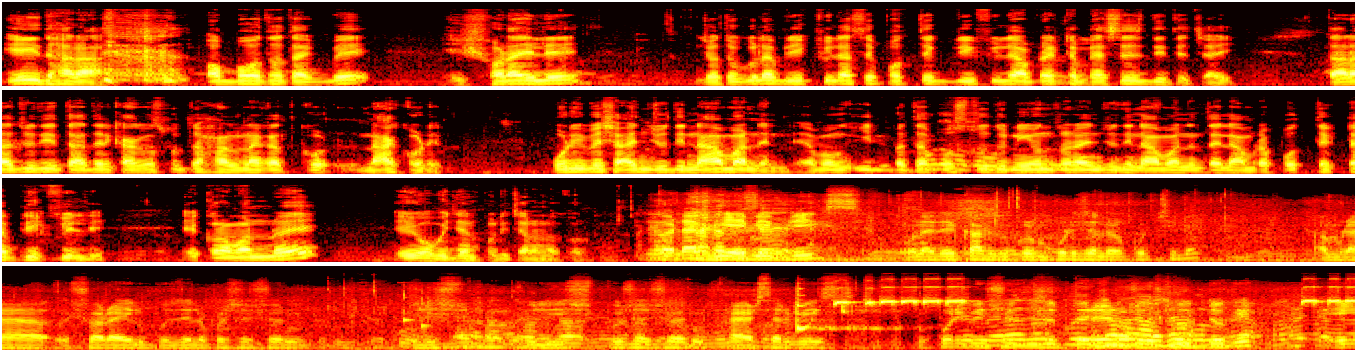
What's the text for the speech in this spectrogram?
এই ধারা অব্যাহত থাকবে। এই সরাইলে যতগুলো ব্রিকফিল আছে প্রত্যেক ব্রিকফিলে আমরা একটা মেসেজ দিতে চাই। তারা যদি তাদের কাগজপত্র হালনাগাদ না করেন পরিবেশ আইন যদি না মানেন এবং ইটবাতা প্রস্তুত নিয়ন্ত্রণ আইন যদি না মানেন তাহলে আমরা প্রত্যেকটা ব্রিকফিল্ডে এই ক্রমান্বয়ে এই অভিযান পরিচালনা করব। ওনাদের কার্যক্রম পরিচালনা করছিল। আমরা সরাইল উপজেলা প্রশাসন, পুলিশ পুলিশ প্রশাসন, ফায়ার সার্ভিস, পরিবেশ অধিদপ্তরের যৌথ উদ্যোগে এই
